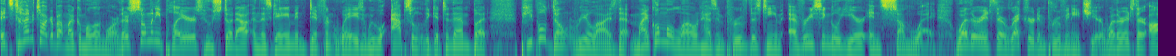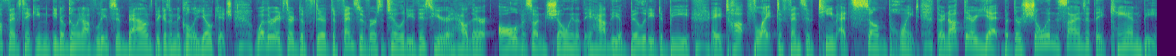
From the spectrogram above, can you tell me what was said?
It's time to talk about Michael Malone more. There's so many players who stood out in this game in different ways, and we will absolutely get to them. But people don't realize that Michael Malone has improved this team every single year in some way. Whether it's their record improving each year, whether it's their offense taking, you know, going off leaps and bounds because of Nikola Jokic, whether it's their def- their defensive versatility this year and how they're all of a sudden showing that they have the ability to be a top flight defensive team at some point. They're not there yet, but they're showing the signs that they can be.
